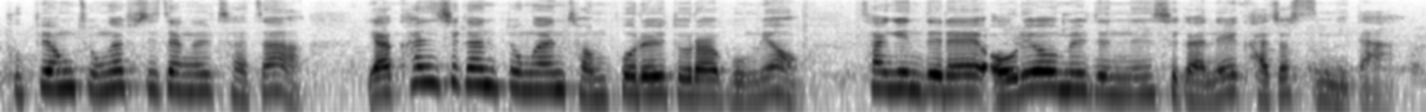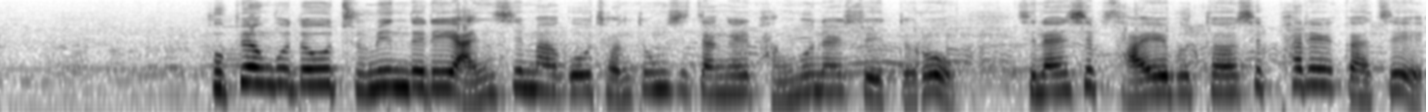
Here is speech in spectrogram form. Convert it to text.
부평 종합시장을 찾아 약 1시간 동안 점포를 돌아보며 상인들의 어려움을 듣는 시간을 가졌습니다. 부평구도 주민들이 안심하고 전통시장을 방문할 수 있도록 지난 14일부터 18일까지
